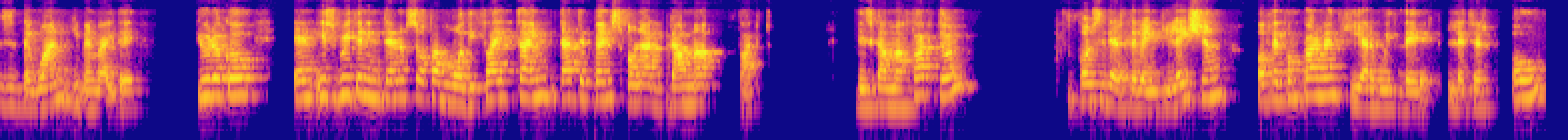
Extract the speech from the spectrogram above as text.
This is the one given by the Eurocode and is written in terms of a modified time that depends on a gamma factor. This gamma factor considers the ventilation of the compartment here with the letter O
